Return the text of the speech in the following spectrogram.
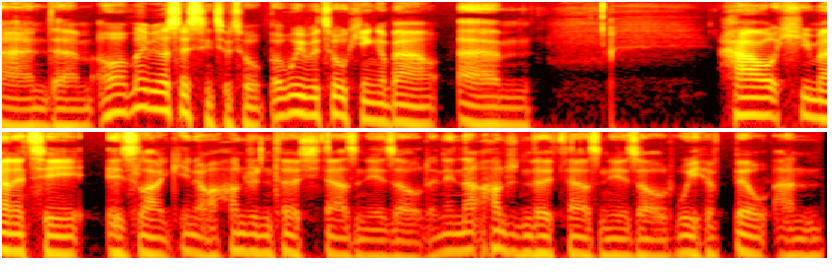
and um, oh maybe I was listening to a talk, but we were talking about um, how humanity is like you know 130,000 years old. And in that 130,000 years old we have built and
